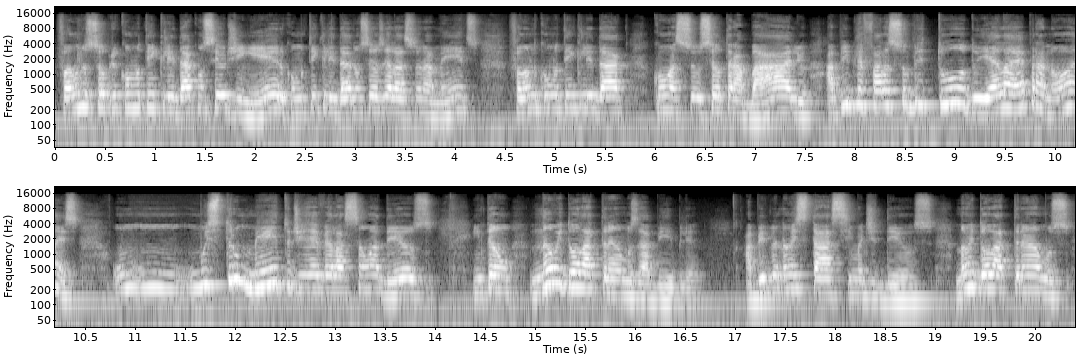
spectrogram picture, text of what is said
falando sobre como tem que lidar com seu dinheiro, como tem que lidar com seus relacionamentos, falando como tem que lidar com o seu trabalho. A Bíblia fala sobre tudo e ela é para nós um, um, um instrumento de revelação a Deus. Então, não idolatramos a Bíblia. A Bíblia não está acima de Deus. Não idolatramos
